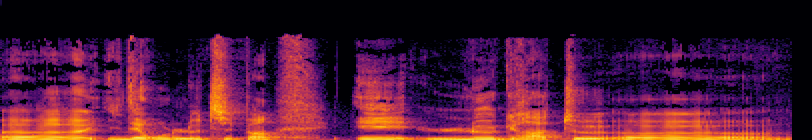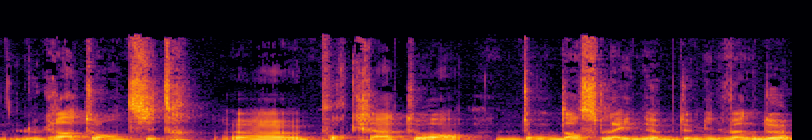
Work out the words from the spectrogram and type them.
euh, il déroule le type. Hein. Et euh, le gratteux en titre euh, pour Creator, donc dans ce line-up 2022,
